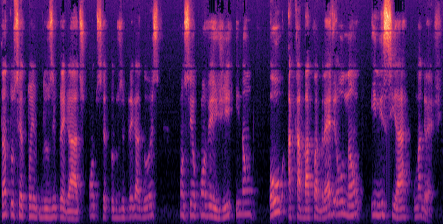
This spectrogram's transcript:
tanto o setor dos empregados quanto o setor dos empregadores consigam convergir e não ou acabar com a greve ou não iniciar uma greve.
